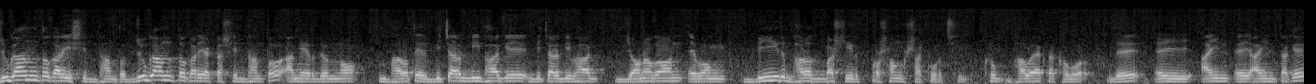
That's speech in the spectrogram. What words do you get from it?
যুগান্তকারী সিদ্ধান্ত, যুগান্তকারী একটা সিদ্ধান্ত। আমি এর জন্য ভারতের বিচার বিভাগে, বিচার বিভাগ, জনগণ এবং বীর ভারতবাসীর প্রশংসা করছি। খুব ভালো একটা খবর যে এই আইন, এই আইনটাকে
